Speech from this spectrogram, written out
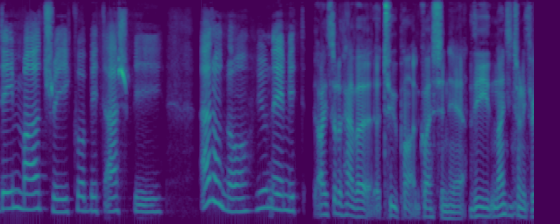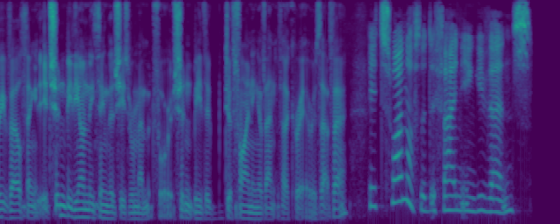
Dame Margery, Corbett Ashby. I don't know, you name it. I sort of have a, a two part question here. The 1923 veil thing, it shouldn't be the only thing that she's remembered for. It shouldn't be the defining event of her career. Is that fair? It's one of the defining events,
